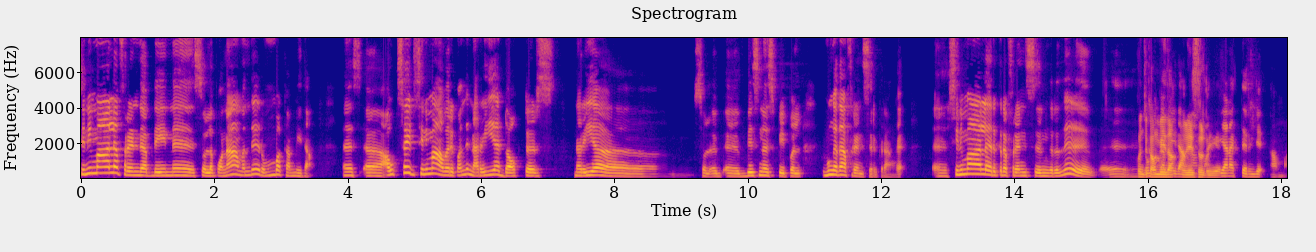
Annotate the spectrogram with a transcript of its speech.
சினிமால ஃப்ரெண்ட் அப்படின்னு சொல்ல போனா வந்து ரொம்ப கம்மி தான் அவுட் சைட் சினிமா அவருக்கு வந்து நிறைய டாக்டர்ஸ் நிறைய சொல் பிஸ்னஸ் பீப்புள் இவங்க தான் ஃப்ரெண்ட்ஸ் இருக்கிறாங்க. சினிமாவில் இருக்கிற ஃப்ரெண்ட்ஸுங்கிறது கொஞ்சம் கம்மி தான். எனக்கு தெரிஞ்சு. ஆமா.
